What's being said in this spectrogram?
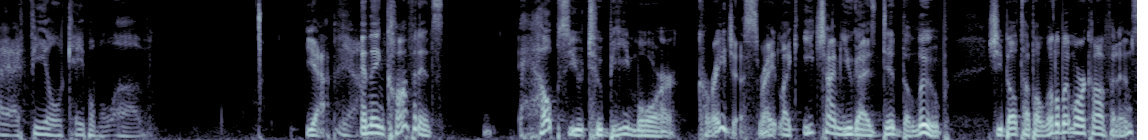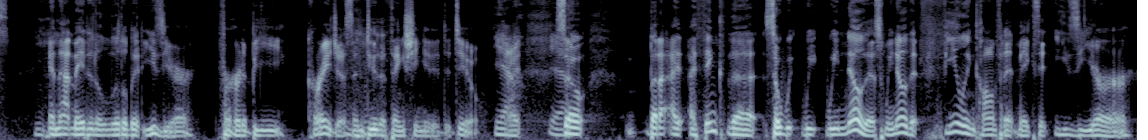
I, I feel capable of. Yeah. Yeah. And then confidence helps you to be more courageous, right? Like each time you guys did the loop, she built up a little bit more confidence, Mhm. and that made it a little bit easier for her to be courageous and do Mhm. the things she needed to do. yeah. right? yeah. So, but I, I think the so we, we we know this. We know that feeling confident makes it easier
